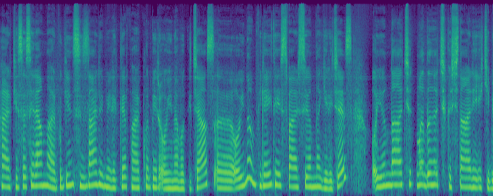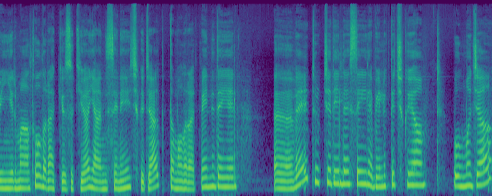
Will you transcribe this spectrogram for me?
Herkese selamlar. Bugün sizlerle birlikte farklı bir oyuna bakacağız. Ee, oyunun playtest versiyonuna gireceğiz. Oyun daha çıkmadı. Çıkış tarihi 2026 olarak gözüküyor. Yani seneye çıkacak. Tam olarak belli değil. Ee, ve Türkçe dil desteğiyle birlikte çıkıyor. Bulmaca,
